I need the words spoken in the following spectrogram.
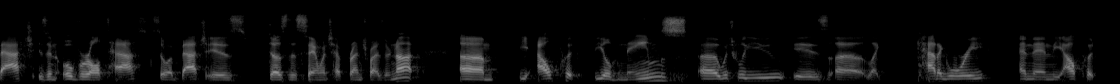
batch is an overall task. So a batch is, does this sandwich have french fries or not? Um, the output field names, uh, which we'll use, is uh, like category, and then the output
